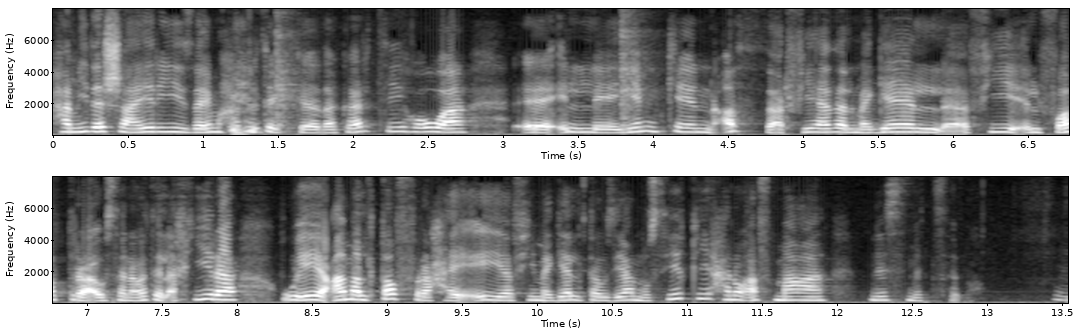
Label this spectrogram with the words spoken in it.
حميدة الشاعري زي ما حضرتك ذكرتي هو آه، اللي يمكن أثر في هذا المجال آه، في الفترة أو السنوات الأخيرة وعمل طفرة حقيقية في مجال التوزيع الموسيقي. هنقف مع نسمة صبا.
